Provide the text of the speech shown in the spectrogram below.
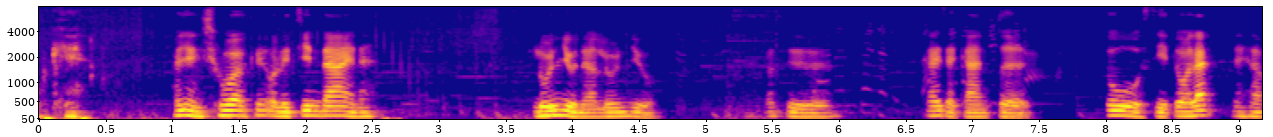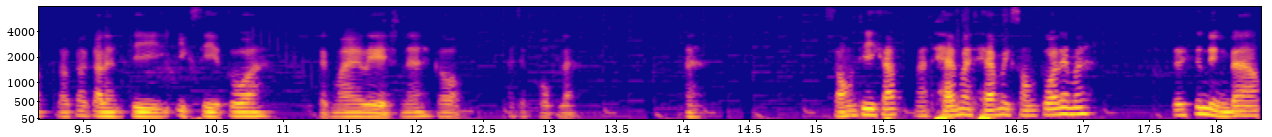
โอเคเขายังชั่วขึ้นออริจินได้นะ ลุ้นอยู่นะลุ้นอยู่ ก็คือได้จากการเปิดตู้ 4 ตัวแล้วนะครับ แล้วก็การันตีอีก 4 ตัวจาก Mileage นะ ก็น่าจะครบแล้วอะสองทีครับ มาแถมมาแถมอีก 2 ตัวได้ไหมได้ขึ้น 1 ดาว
